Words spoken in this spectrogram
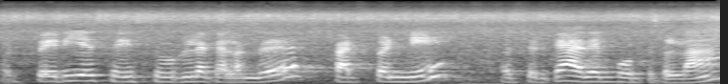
ஒரு பெரிய சைஸ் உருளைக்கிழங்கு கட் பண்ணி வச்சுருக்கேன் அதையும் போட்டுக்கலாம்.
